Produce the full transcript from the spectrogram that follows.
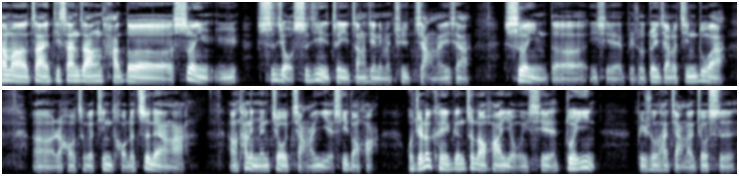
那么在第三章，它的摄影于十九世纪这一章节里面去讲了一下摄影的一些，比如说对焦的精度啊，呃，然后这个镜头的质量啊，然后它里面就讲了也是一段话，我觉得可以跟这段话有一些对应。比如说他讲的就是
